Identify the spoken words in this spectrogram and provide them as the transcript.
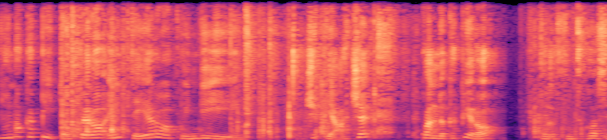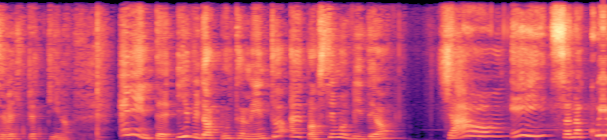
non ho capito però è intero quindi ci piace. Quando capirò cosa, cosa serve il piattino e niente io vi do appuntamento al prossimo video ciao ehi sono qui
